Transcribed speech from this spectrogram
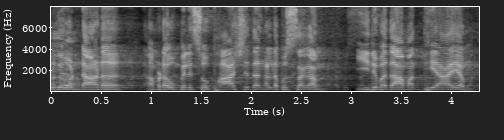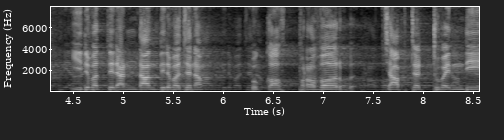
അതുകൊണ്ടാണ് നമ്മുടെ മുമ്പിൽ സുഭാഷിതങ്ങളുടെ പുസ്തകം ഇരുപതാം അധ്യായം ഇരുപത്തിരണ്ടാം തിരുവചനം. Book of proverb chapter twenty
